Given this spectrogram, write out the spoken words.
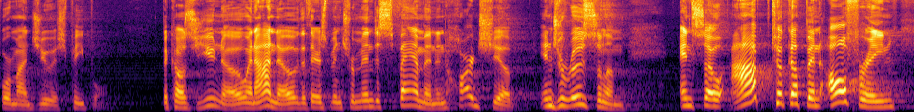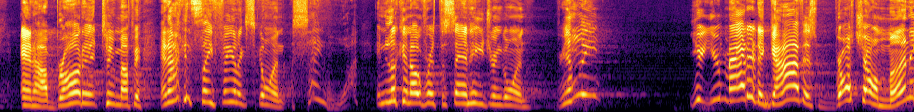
for my Jewish people because you know and I know that there's been tremendous famine and hardship in Jerusalem. And so I took up an offering and I brought it to my and I can see Felix going, say what? And looking over at the Sanhedrin going, really? You're mad at a guy that's brought y'all money?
